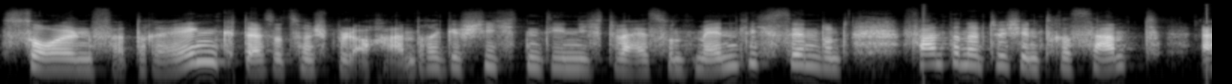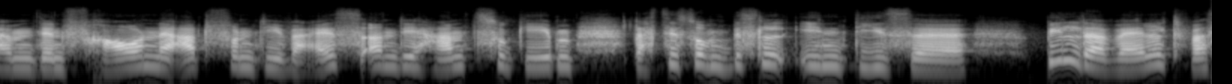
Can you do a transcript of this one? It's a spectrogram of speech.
sollen, verdrängt. Also zum Beispiel auch andere Geschichten, die nicht weiß und männlich sind. Und fand dann natürlich interessant, ähm, den Frauen eine Art von Device an die Hand zu geben, dass die so ein bisschen in diese Bilderwelt, was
